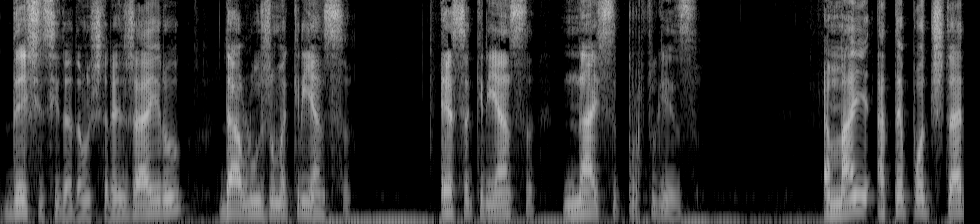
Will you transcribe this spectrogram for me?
deste cidadão estrangeiro dá à luz uma criança. Essa criança nasce portuguesa. A mãe até pode estar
